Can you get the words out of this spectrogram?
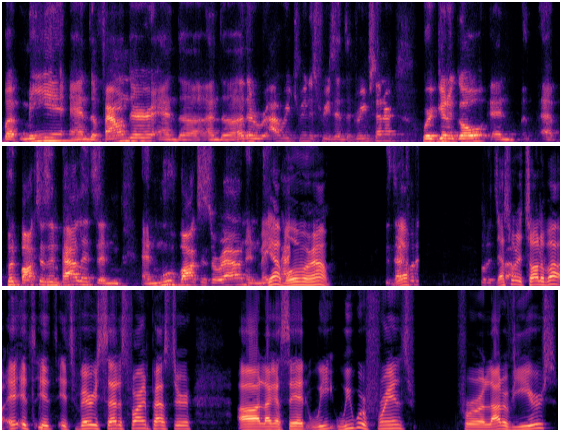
but me and the founder and the and the other outreach ministries and the Dream Center, we're gonna go and uh, put boxes in pallets and and move boxes around and make yeah, move them around. That's yeah. what, what it's that's about. what it's all about. It, it's it's it's very satisfying, Pastor. Uh, like I said, we we were friends for a lot of years,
